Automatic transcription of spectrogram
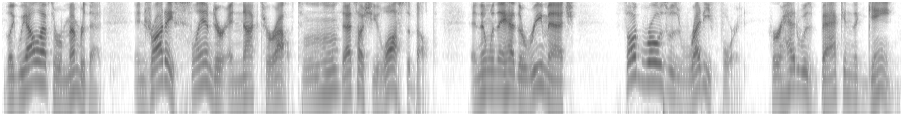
Like we all have to remember that. Andrade slammed her and knocked her out. Mm-hmm. That's how she lost the belt. And then when they had the rematch, Thug Rose was ready for it. Her head was back in the game.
